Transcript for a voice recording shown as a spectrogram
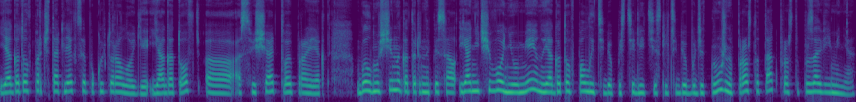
я готов прочитать лекции по культурологии, я готов э, освещать твой проект. Был мужчина, который написал «Я ничего не умею, но я готов полы тебе постелить, если тебе будет нужно, просто так, просто позови меня».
